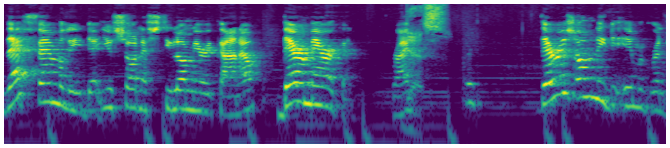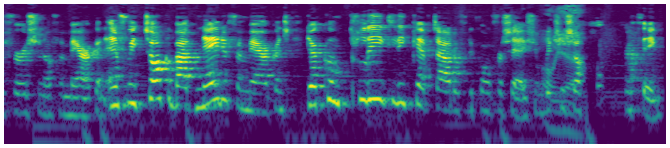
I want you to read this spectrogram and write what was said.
That family that you saw in Estilo Americano, they're American, right? yes, there is only the immigrant version of American. And if we talk about Native Americans, they're completely kept out of the conversation, oh, which Oh, is a whole other thing.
